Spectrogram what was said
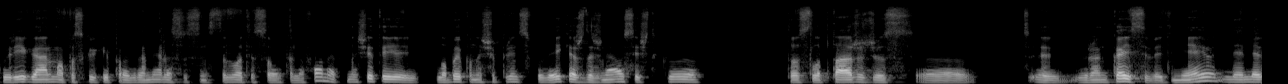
kurį galima paskui kaip programėlę susinstaliuoti savo telefoną ir panašiai. Tai labai panašių principų veikia. Aš dažniausiai iš tikrųjų tos slaptažodžius uh, ranka įsivedinėjau, ne, ne,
